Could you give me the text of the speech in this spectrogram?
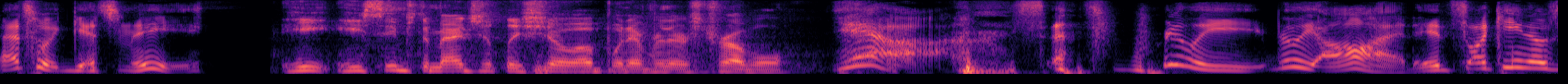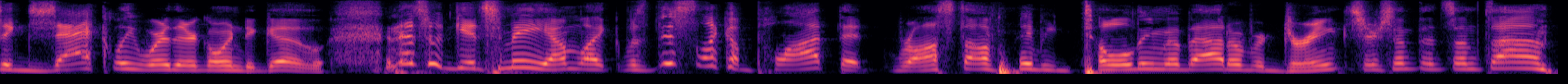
That's what gets me. He he seems to magically show up whenever there's trouble. Yeah, that's really, really odd. It's like he knows exactly where they're going to go. And that's what gets me. I'm like, was this like a plot that Rostov maybe told him about over drinks or something sometime?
